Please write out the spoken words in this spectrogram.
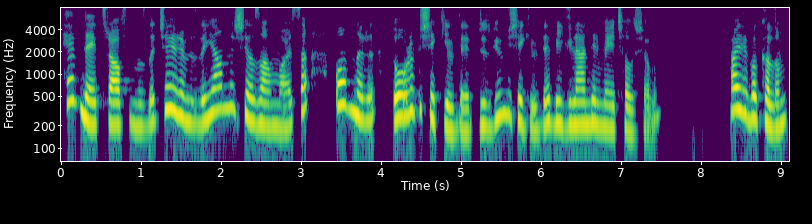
hem de etrafımızda, çevremizde yanlış yazan varsa onları doğru bir şekilde, düzgün bir şekilde bilgilendirmeye çalışalım. Haydi bakalım.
